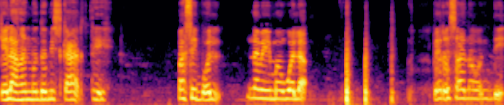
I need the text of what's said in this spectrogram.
Kailangan mong dumiskarte. Possible na may mawala pero sana hindi.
